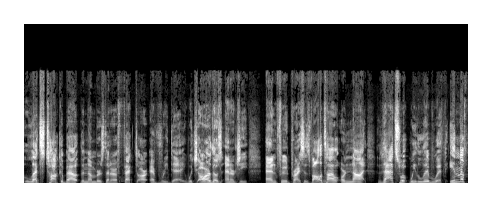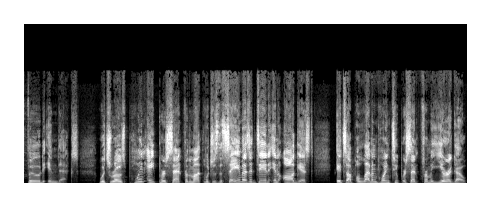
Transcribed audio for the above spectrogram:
Let's talk about the numbers that affect our everyday, which are those energy and food prices. Volatile or not, that's what we live with. In the food index, which rose 0.8% for the month, which was the same as it did in August, it's up 11.2% from a year ago.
